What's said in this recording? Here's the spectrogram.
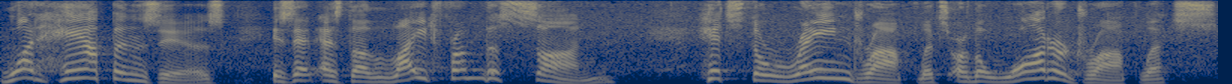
What happens is, is that as the light from the sun hits the rain droplets or the water droplets,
